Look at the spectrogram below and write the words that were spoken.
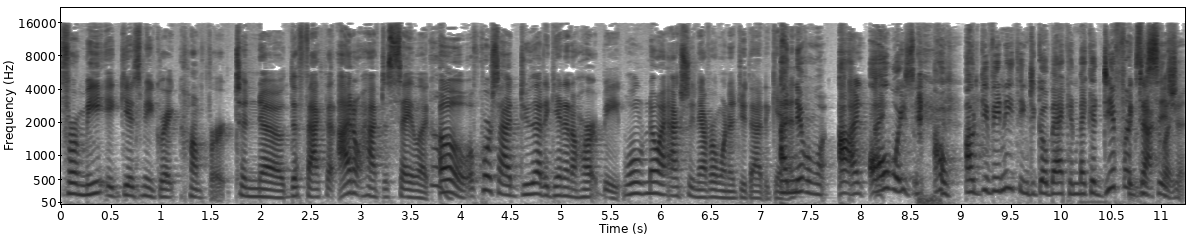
for me, it gives me great comfort to know the fact that I don't have to say like, "Oh, of course I'd do that again in a heartbeat." Well, no, I actually never want to do that again. I never want. I, I- I- always. I'll, I'll give anything to go back and make a different Exactly. decision.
